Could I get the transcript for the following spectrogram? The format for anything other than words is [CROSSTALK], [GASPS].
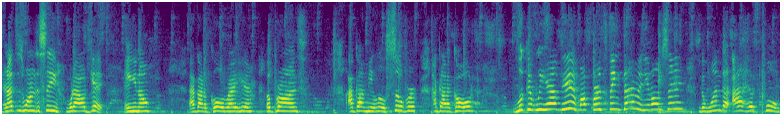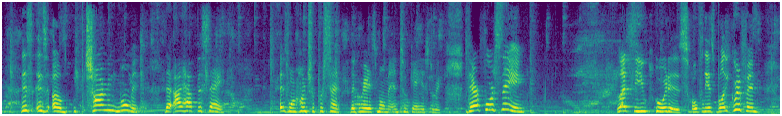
and I just wanted to see what I would get. And you know, I got a gold right here, a bronze. I got me a little silver. I got a gold. Look at we have here, my first thing diamond, you know what I'm saying? The one that I have pulled. This is a charming moment that I have to say is 100% the greatest moment in 2K history. Therefore saying, let's see who it is. Hopefully it's Blake Griffin.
